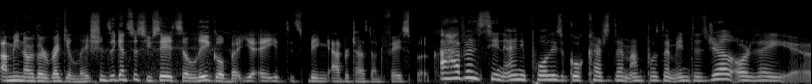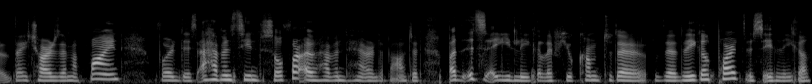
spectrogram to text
I mean, are there regulations against this? You say it's illegal, but it's being advertised on Facebook. I haven't seen any police go catch them and put them into jail or they uh, they charge them a fine for this. I haven't seen so far. I haven't heard about it, but it's illegal. If you come to the the legal part, it's illegal.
